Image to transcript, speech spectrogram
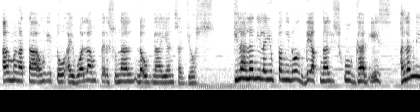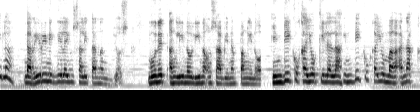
ang mga taong ito ay walang personal na ugnayan sa Diyos. Kilala nila yung Panginoon. They acknowledge who God is. Alam nila. Naririnig nila yung salita ng Diyos. Ngunit ang linaw-linaw ang sabi ng Panginoon, hindi ko kayo kilala, hindi ko kayo mga anak.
